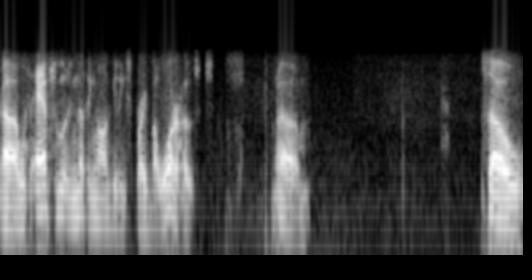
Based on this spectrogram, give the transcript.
uh, with absolutely nothing on, getting sprayed by water hoses. Um, so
